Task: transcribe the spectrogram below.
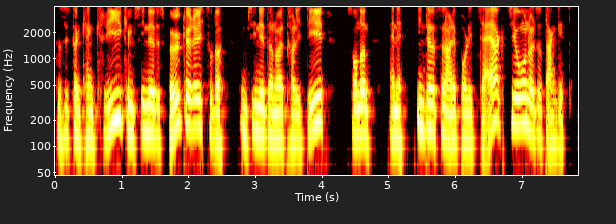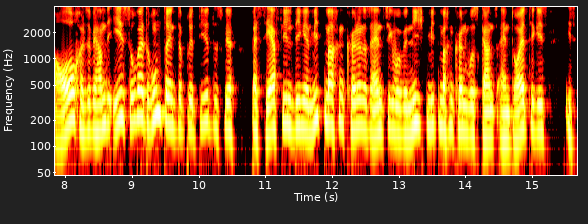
das ist dann kein Krieg im Sinne des Völkerrechts oder im Sinne der Neutralität, sondern eine internationale Polizeiaktion, also dann geht's auch. Also wir haben die eh so weit runter dass wir bei sehr vielen Dingen mitmachen können. Das Einzige, wo wir nicht mitmachen können, wo es ganz eindeutig ist, ist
